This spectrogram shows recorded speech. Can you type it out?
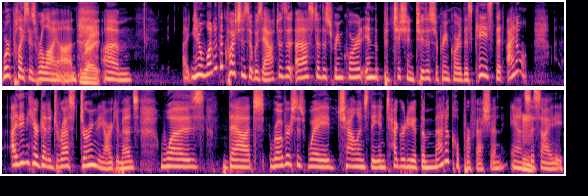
workplaces rely on. right Uh, you know, one of the questions that was asked of the, asked of the Supreme Court in the petition to the Supreme Court of this case that I don't, I didn't hear get addressed during the arguments was that Roe versus Wade challenged the integrity of the medical profession and society.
